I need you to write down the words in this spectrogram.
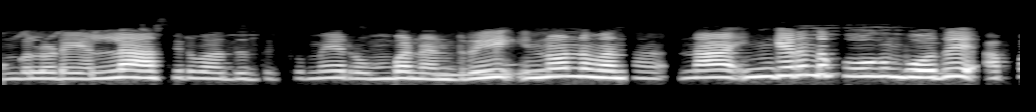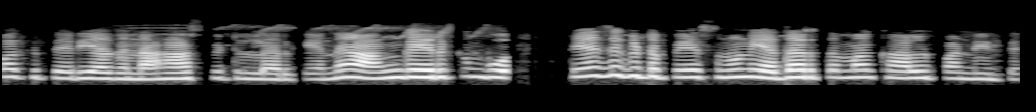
உங்களோட எல்லா ஆசீர்வாதத்துக்குமே ரொம்ப நன்றி. இன்னொன்று வந்து நான் இங்கேருந்து போகும்போது அப்பாவுக்கு தெரியாது நான் ஹாஸ்பிட்டலில் இருக்கேன்னு. அங்கே இருக்கும்போது தேஜுக்கிட்ட பேசணும்னு யதார்த்தமாக கால் பண்ணிட்டு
